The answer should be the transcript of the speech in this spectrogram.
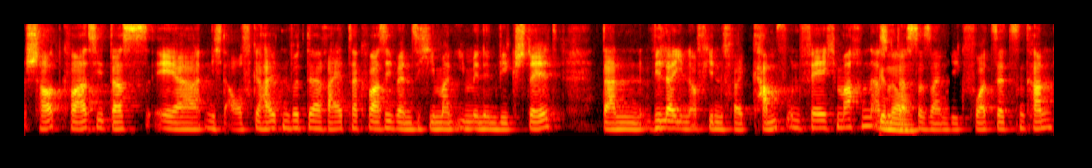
schaut quasi, dass er nicht aufgehalten wird, der Reiter quasi, wenn sich jemand ihm in den Weg stellt, dann will er ihn auf jeden Fall kampfunfähig machen, also, dass Genau. er seinen Weg fortsetzen kann,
